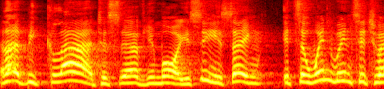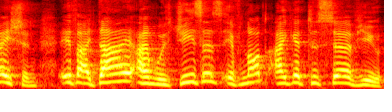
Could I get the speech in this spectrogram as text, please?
and I'd be glad to serve you more. You see, he's saying it's a win win situation. If I die, I'm with Jesus. If not, I get to serve you.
